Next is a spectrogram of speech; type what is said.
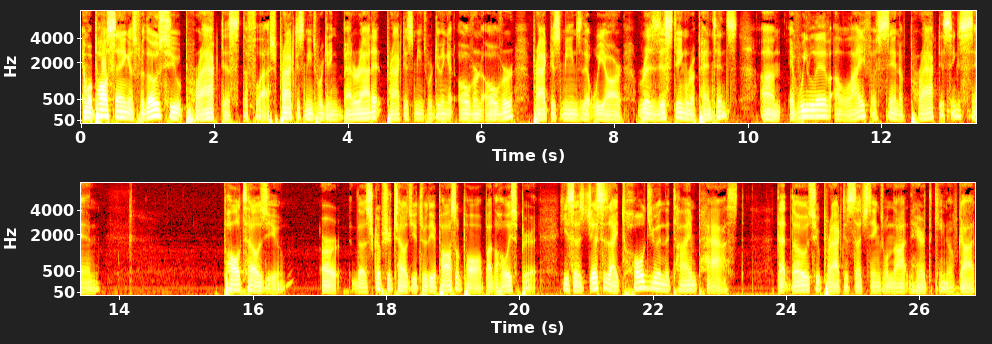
And what Paul's saying is for those who practice the flesh, practice means we're getting better at it. Practice means we're doing it over and over. Practice means that we are resisting repentance. Um, if we live a life of sin, of practicing sin, Paul tells you, or the scripture tells you through the Apostle Paul by the Holy Spirit, he says, just as I told you in the time past, that those who practice such things will not inherit the kingdom of God.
